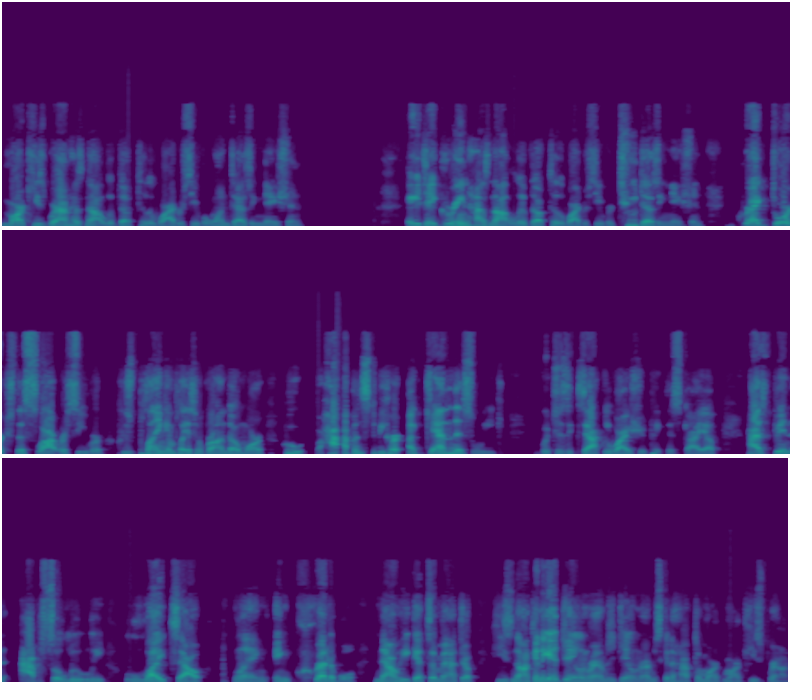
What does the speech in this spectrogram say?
Marquise Brown has not lived up to the wide receiver one designation. AJ Green has not lived up to the wide receiver two designation. Greg Dortch, the slot receiver, who's playing in place of Rondale Moore, who happens to be hurt again this week, which is exactly why I should pick this guy up, has been absolutely lights out, playing incredible. Now he gets a matchup. He's not going to get Jalen Ramsey. Jalen Ramsey's going to have to mark Marquise Brown.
